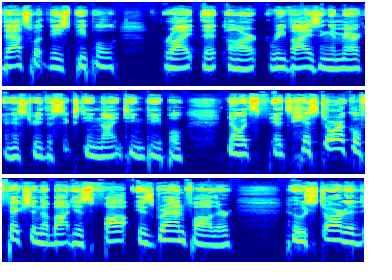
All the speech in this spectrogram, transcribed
that's what these people write that are revising American history. The 1619 people. No, it's it's historical fiction about his fa- his grandfather, who started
